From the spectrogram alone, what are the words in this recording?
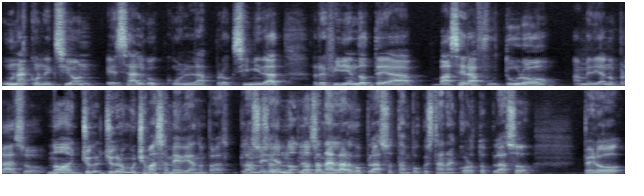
una conexión es algo con la proximidad, refiriéndote a va a ser a futuro a mediano plazo. No, yo, creo mucho más a mediano plazo. no, tan a largo plazo, tampoco es tan a corto plazo. Pero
